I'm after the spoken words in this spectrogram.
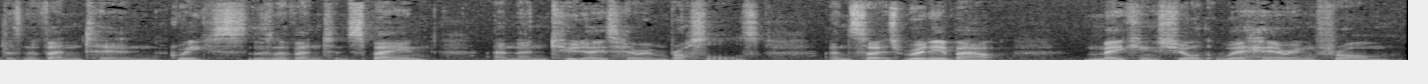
There's an event in Greece, there's an event in Spain, and then two days here in Brussels. And so, it's really about making sure that we're hearing from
